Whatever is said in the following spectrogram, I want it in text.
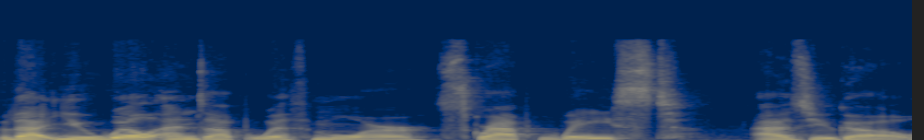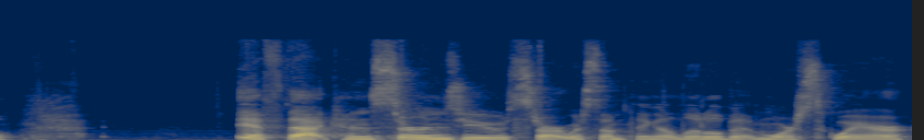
that you will end up with more scrap waste as you go. If that concerns you, start with something a little bit more square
